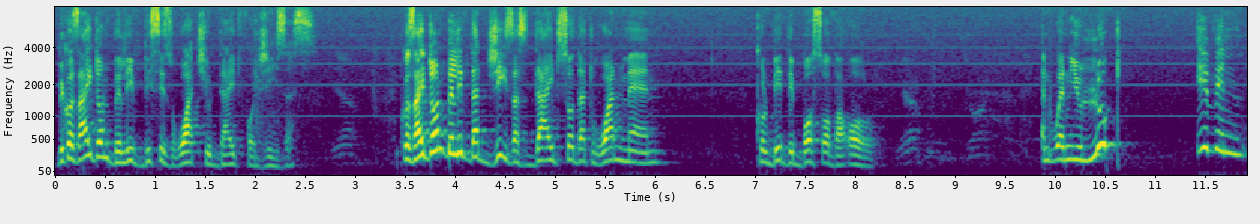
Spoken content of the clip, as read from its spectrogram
Because I don't believe this is what you died for, Jesus. Because I don't believe that Jesus died so that one man could be the boss over all. And when you look even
